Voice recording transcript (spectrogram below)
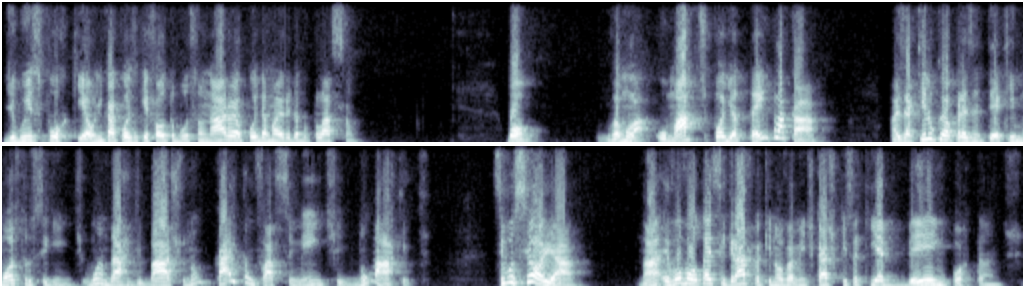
Digo isso porque a única coisa que falta o Bolsonaro é o apoio da maioria da população. Bom, vamos lá. O marketing pode até emplacar, mas aquilo que eu apresentei aqui mostra o seguinte: o andar de baixo não cai tão facilmente no marketing. Se você olhar, né, eu vou voltar esse gráfico aqui novamente, que acho que isso aqui é bem importante,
